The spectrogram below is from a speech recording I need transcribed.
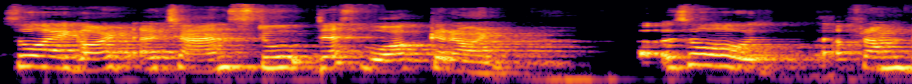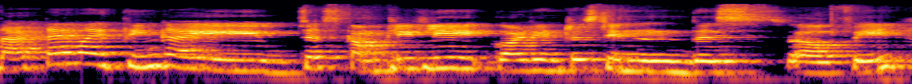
so I got a chance to just walk around. Uh, so uh, from that time, I think I just completely got interested in this uh, field.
